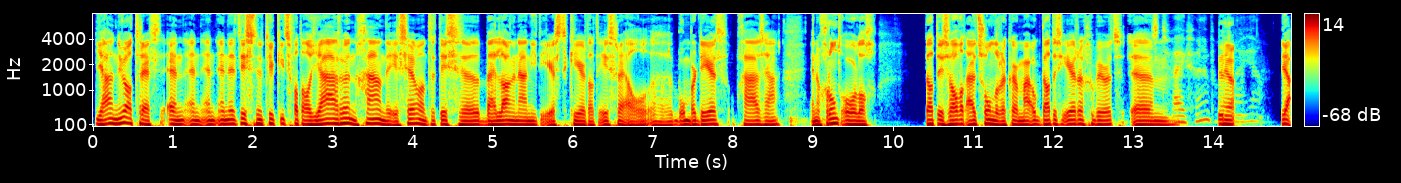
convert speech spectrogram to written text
Ja, nu al treft. En, en, en, en het is natuurlijk iets wat al jaren gaande is. Hè? Want het is uh, bij lange na niet de eerste keer dat Israël uh, bombardeert op Gaza. En een grondoorlog, dat is wel wat uitzonderlijker. Maar ook dat is eerder gebeurd. Um, vijf, hè? Ja. Ja. ja.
